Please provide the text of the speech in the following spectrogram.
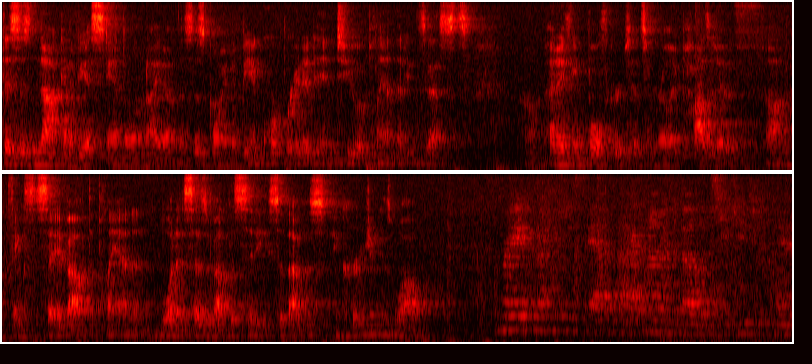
this is not going to be a standalone item. This is going to be incorporated into a plan that exists. And I think both groups had some really positive um, things to say about the plan and what it says about the city. So that was encouraging as well. Right, if I could just add, the economic development strategic plan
